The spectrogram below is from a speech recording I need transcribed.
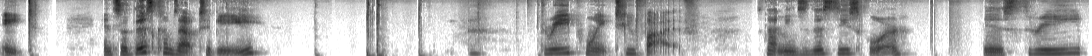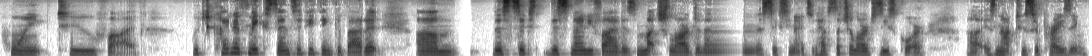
8. And so this comes out to be 3.25. So that means this z-score is 3.25, which kind of makes sense if you think about it. Um, this, six, this 95 is much larger than the 69, so to have such a large z-score uh, is not too surprising.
